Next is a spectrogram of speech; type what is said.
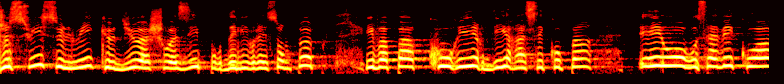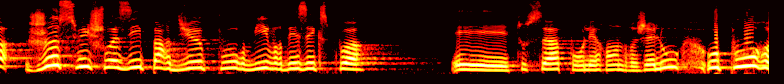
Je suis celui que Dieu a choisi pour délivrer son peuple. Il va pas courir dire à ses copains Eh oh, vous savez quoi? Je suis choisi par Dieu pour vivre des exploits. Et tout ça pour les rendre jaloux ou pour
